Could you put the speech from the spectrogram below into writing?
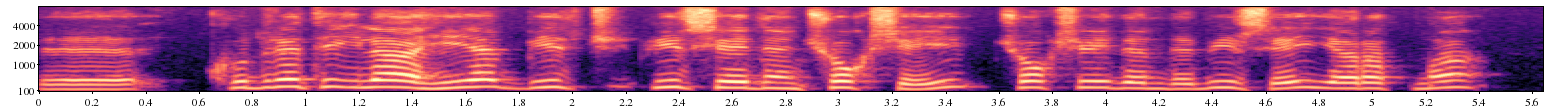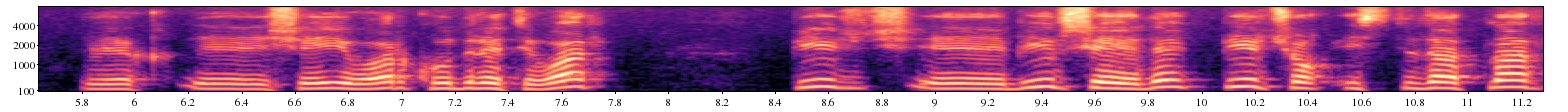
E, kudreti ilahiye bir, bir şeyden çok şeyi, çok şeyden de bir şeyi yaratma e, e, şeyi var, kudreti var. Bir e, bir şeye de birçok istidatlar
